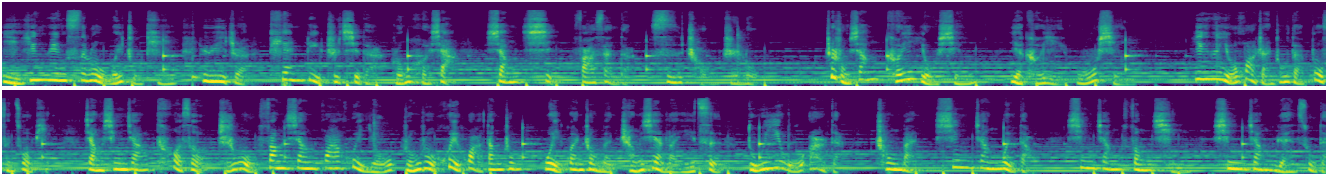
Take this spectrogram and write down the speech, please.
以氤氲丝路为主题，寓意着天地之气的融合下，香气发散的丝绸之路。这种香可以有形，也可以无形。氤氲油画展中的部分作品，将新疆特色植物芳香花卉油融入绘画当中，为观众们呈现了一次独一无二的、充满新疆味道、新疆风情、新疆元素的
